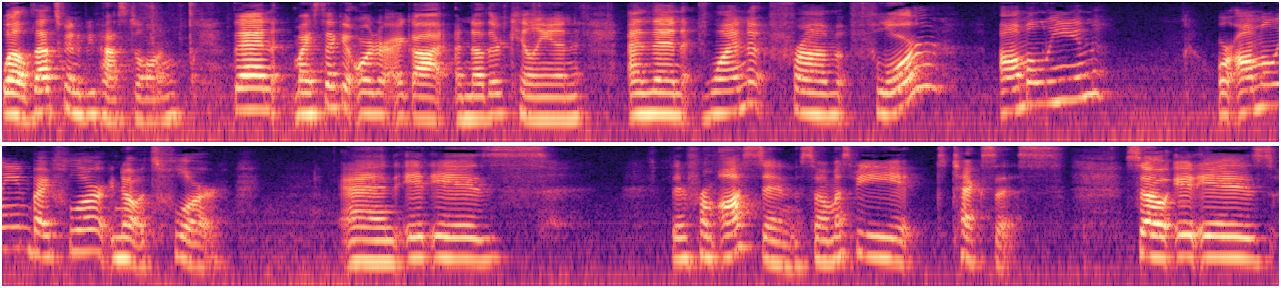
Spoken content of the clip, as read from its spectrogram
well, that's going to be passed along. Then my second order, I got another Kilian, and then one from Fleur, Ameline, or Ameline by Fleur. No, it's Fleur. And it is, they're from Austin, so it must be Texas. So it is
